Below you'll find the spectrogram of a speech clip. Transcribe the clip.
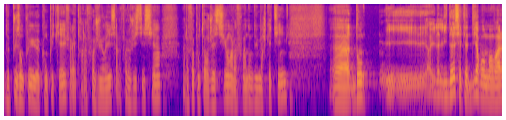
de plus en plus compliqués. Il fallait être à la fois juriste, à la fois logisticien, à la fois compteur de gestion, à la fois un homme du marketing. Euh, donc l'idée c'était de dire bon, ben, on va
